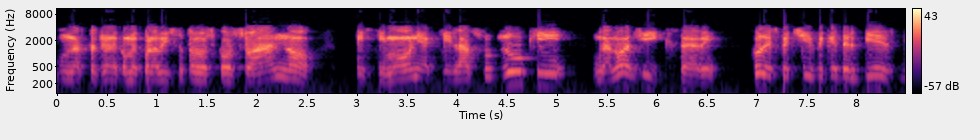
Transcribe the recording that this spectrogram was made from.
una stagione come quella vissuta lo scorso anno testimonia che la Suzuki, la nuova GX, con le specifiche del BSB,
